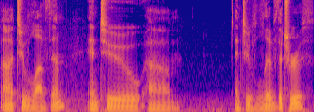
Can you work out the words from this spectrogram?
uh, to love them and to um, and to live the truth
